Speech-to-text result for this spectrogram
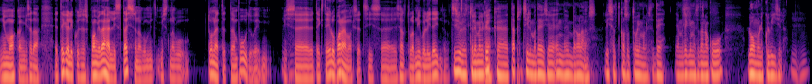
nüüd ma hakkangi seda, et tegelikkuses pange tähele lihtsalt asju nagu, mis nagu tunnete, et on puudu või mis mhm. teeks teie elu paremaks, et siis äh, sealt tuleb nii palju ideid nagu. sisuliselt oli meil kõik ja. Äh, täpselt silmade ees ja enda ümber olemas, lihtsalt kasuta võimalust ja tee. ja me tegime seda nagu loomulikul viisil mm. -hmm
